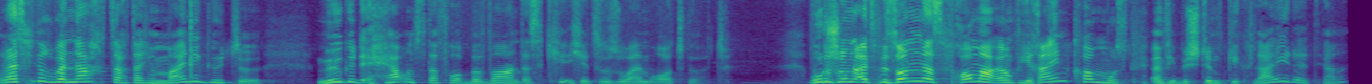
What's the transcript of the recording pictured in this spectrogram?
Und als ich darüber nachdachte, dachte ich meine Güte, möge der Herr uns davor bewahren, dass Kirche zu so einem Ort wird. Wo du schon als besonders frommer irgendwie reinkommen musst, irgendwie bestimmt gekleidet, ja?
